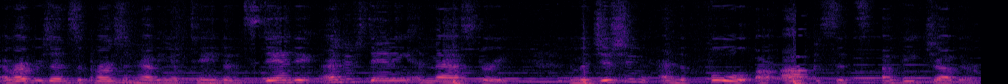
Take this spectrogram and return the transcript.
and represents a person having obtained understanding, understanding and mastery. The Magician and the Fool are opposites of each other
